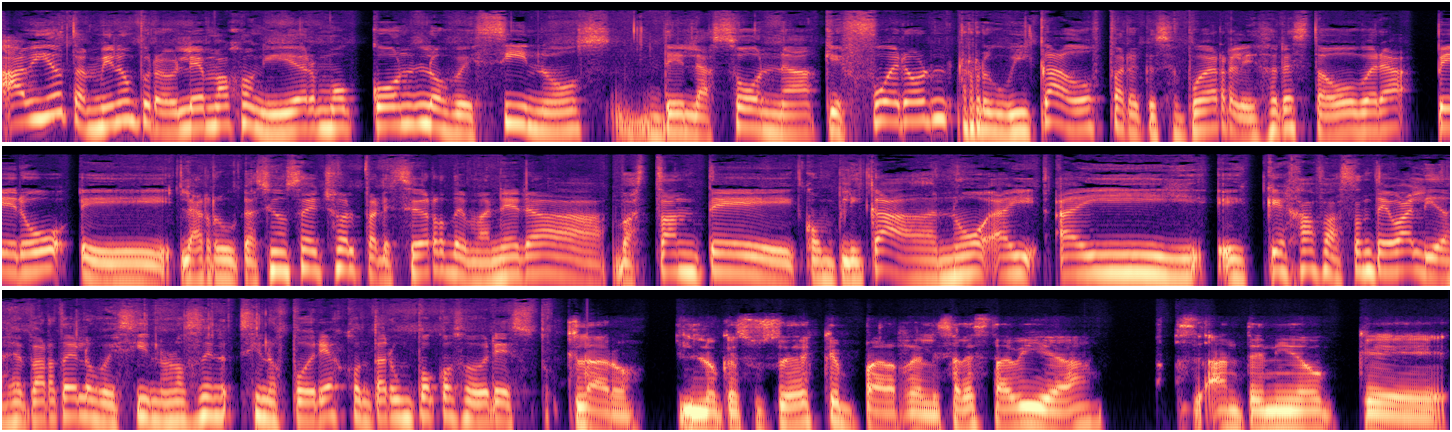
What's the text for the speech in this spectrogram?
Ha habido también un problema, Juan Guillermo, con los vecinos de la zona que fueron reubicados para que se pueda realizar esta obra, pero eh, la reubicación se ha hecho al parecer de manera bastante complicada, ¿no? Hay, hay eh, quejas bastante válidas de parte de los vecinos. No sé si nos podrías contar un poco sobre esto. Claro, lo que sucede es que para realizar esta vía han tenido que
